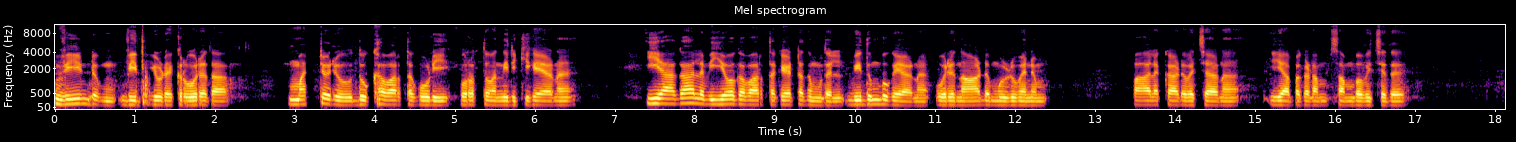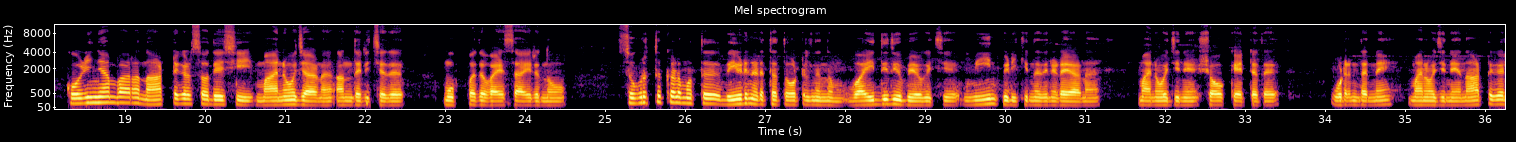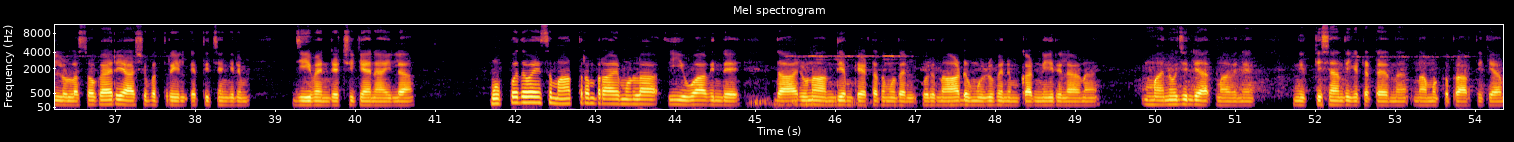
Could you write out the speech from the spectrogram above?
വീണ്ടും വിധിയുടെ ക്രൂരത മറ്റൊരു ദുഃഖവാർത്ത കൂടി പുറത്തു വന്നിരിക്കുകയാണ്. ഈ അകാല വിയോഗ വാർത്ത കേട്ടത് മുതൽ വിതുമ്പുകയാണ് ഒരു നാട് മുഴുവനും. പാലക്കാട് വെച്ചാണ് ഈ അപകടം സംഭവിച്ചത്. കൊഴിഞ്ഞാമ്പാറ നാട്ടുകൾ സ്വദേശി മനോജാണ് അന്തരിച്ചത്. മുപ്പത് വയസ്സായിരുന്നു. സുഹൃത്തുക്കളുമൊത്ത് വീടിനടുത്ത തോട്ടിൽ നിന്നും വൈദ്യുതി ഉപയോഗിച്ച് മീൻ പിടിക്കുന്നതിനിടെയാണ് മനോജിന് ഷോക്കേറ്റത്. ഉടൻ തന്നെ മനോജിനെ നാട്ടുകളിലുള്ള സ്വകാര്യ ആശുപത്രിയിൽ എത്തിച്ചെങ്കിലും ജീവൻ രക്ഷിക്കാനായില്ല. മുപ്പത് വയസ്സ് മാത്രം പ്രായമുള്ള ഈ യുവാവിന്റെ ദാരുണ അന്ത്യം കേട്ടത് മുതൽ ഒരു നാട് മുഴുവനും കണ്ണീരിലാണ് മനോജിന്റെ ആത്മാവിന് നിത്യശാന്തി കിട്ടട്ടെ എന്ന് നമുക്ക് പ്രാർത്ഥിക്കാം.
